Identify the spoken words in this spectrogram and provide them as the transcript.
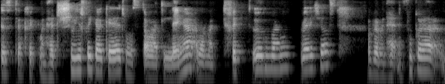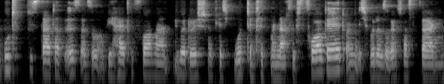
ist, dann kriegt man halt schwieriger Geld und es dauert länger, aber man kriegt irgendwann welches. Und wenn man halt ein super gutes Startup ist, also irgendwie High Performer, überdurchschnittlich gut, dann kriegt man nach wie vor Geld. Und ich würde sogar fast sagen,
